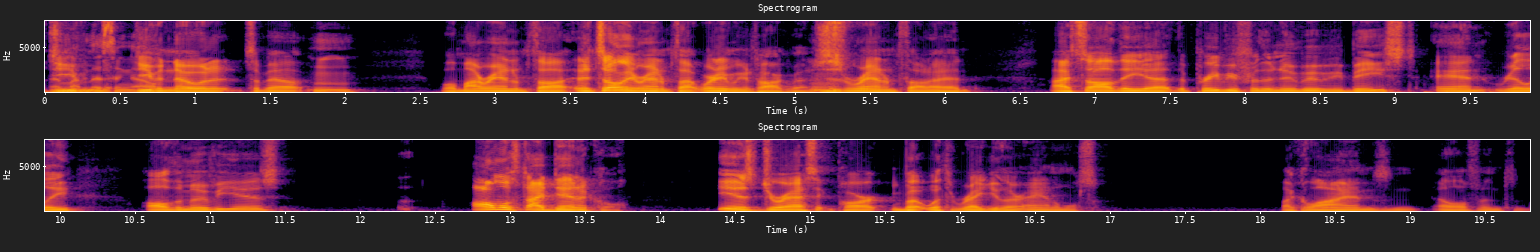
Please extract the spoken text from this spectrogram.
do you even, missing do you out? even know what it's about? Mm-mm. Well, my random thought, and it's only a random thought. We're not even going to talk about it. It's Mm-hmm. just a random thought I had. I saw the uh, the preview for the new movie Beast, and really, all the movie is almost identical. Is Jurassic Park, but with regular animals, like lions and elephants. And,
